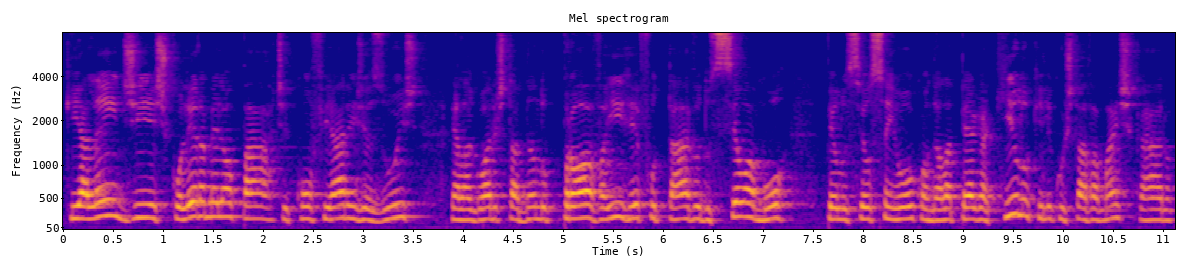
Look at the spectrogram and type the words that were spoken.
que além de escolher a melhor parte, confiar em Jesus, ela agora está dando prova irrefutável do seu amor pelo seu Senhor quando ela pega aquilo que lhe custava mais caro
